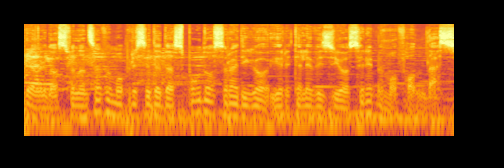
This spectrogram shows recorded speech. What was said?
Prie laidos finansavimo prisideda spaudos radio ir televizijos rėmimo fondas.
